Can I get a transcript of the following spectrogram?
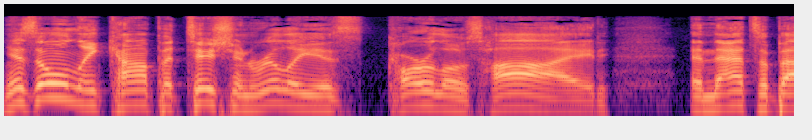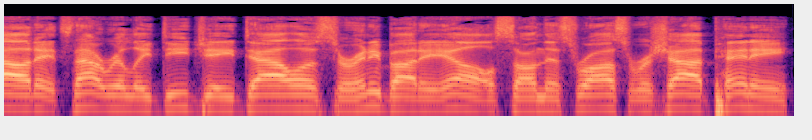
His only competition really is Carlos Hyde and that's about it. It's not really DeeJay Dallas or anybody else on this roster. Rashaad Penny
